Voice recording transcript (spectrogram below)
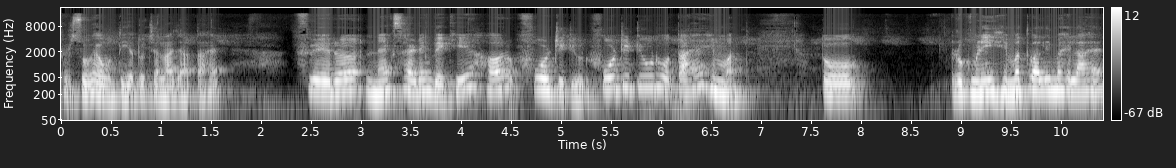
फिर सुबह होती है तो चला जाता है। फिर नेक्स्ट हेडिंग देखिए हर फोर्टिट्यूड फोर्टिट्यूड होता है हिम्मत। तो रुक्मिणी हिम्मत वाली महिला है।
